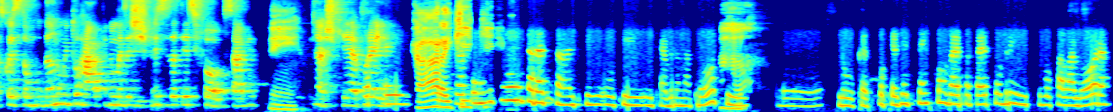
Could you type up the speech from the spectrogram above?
as coisas estão mudando muito rápido, mas a gente precisa ter esse foco, sabe? Sim. Acho que é por aí. Cara, e que... É muito interessante o que, o que a Bruna trouxe. Uhum é, Lucas, porque a gente sempre conversa até sobre isso, que vou falar agora.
